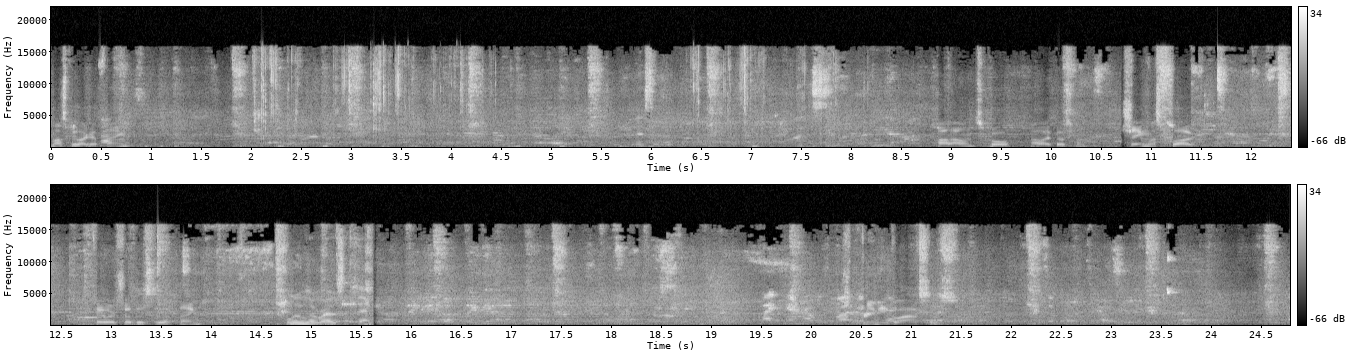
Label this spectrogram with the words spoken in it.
Must be like a thing. This is Oh, that one's cool. I like this one. Shameless plug. Taylor said this is a thing. LuLaRoe's a thing. My camera was running. Pretty neat glasses. I contact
